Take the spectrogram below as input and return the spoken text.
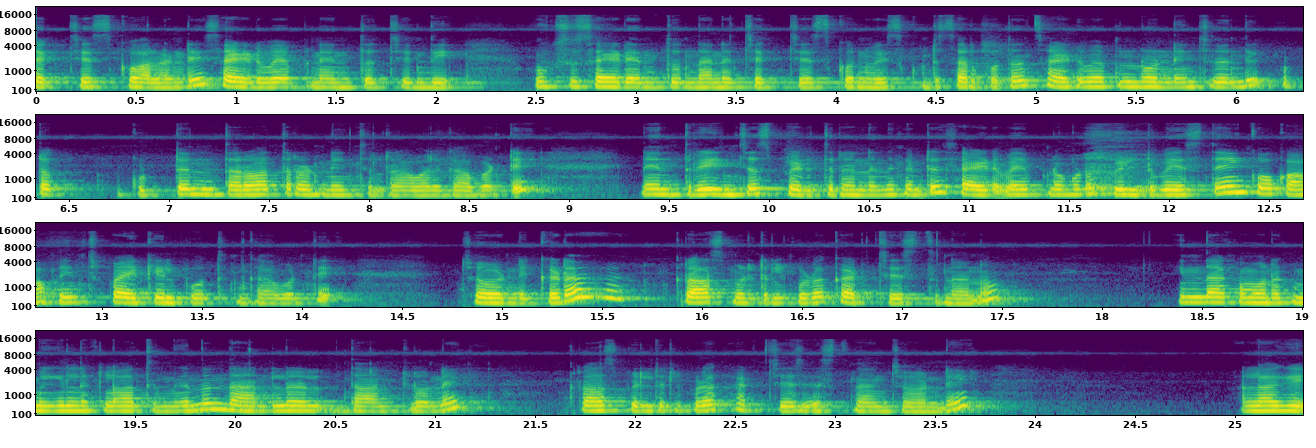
చెక్ చేసుకోవాలండి. సైడ్ వైపున ఎంత వచ్చింది ఉక్స్ సైడ్ ఎంత ఉందని చెక్ చేసుకొని వేసుకుంటే సరిపోతుంది. సైడ్ వైపున రెండు ఇంచులు ఉంది. కుట్ట కుట్టిన తర్వాత రెండు ఇంచులు రావాలి కాబట్టి నేను త్రీ ఇంచెస్ పెడుతున్నాను. ఎందుకంటే సైడ్ వైపున కూడా ఫిల్ట్ వేస్తే ఇంకొక హాఫ్ ఇంచ్ పైకి వెళ్ళిపోతుంది కాబట్టి చూడండి ఇక్కడ క్రాస్ బెల్ట్లు కూడా కట్ చేస్తున్నాను. ఇందాక మనకు మిగిలిన క్లాత్ ఉంది కదా దాంట్లో దాంట్లోనే క్రాస్ బెల్ట్లు కూడా కట్ చేసేస్తున్నాను చూడండి. అలాగే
